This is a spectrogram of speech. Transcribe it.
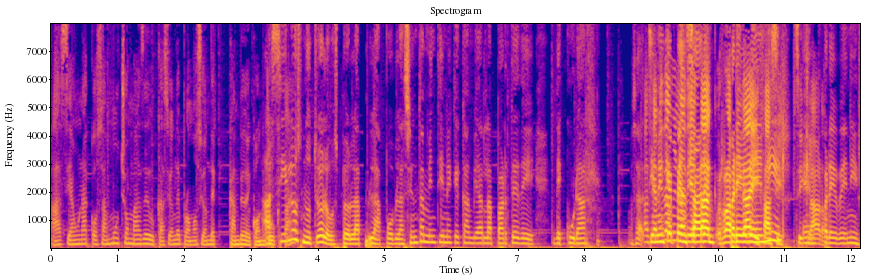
hacia una cosa mucho más de educación, de promoción, de cambio de conducta. Así los nutriólogos, pero la, la población también tiene que cambiar la parte de, de curar. O sea, Así, tienen que pensar en rápida y fácil. Sí, en claro. prevenir.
